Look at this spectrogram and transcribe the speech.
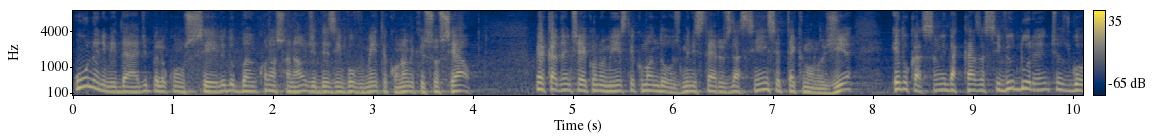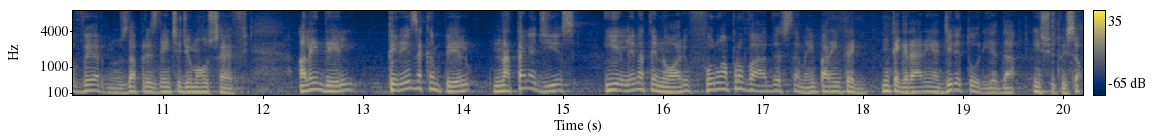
unanimidade pelo Conselho do Banco Nacional de Desenvolvimento Econômico e Social. Mercadante é economista e comandou os ministérios da Ciência e Tecnologia, Educação e da Casa Civil durante os governos da presidente Dilma Rousseff. Além dele, Tereza Campelo, Natália Dias e Helena Tenório foram aprovadas também para integrarem a diretoria da instituição.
